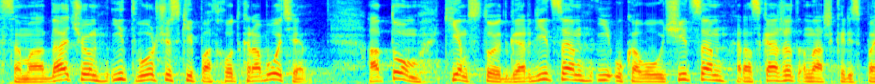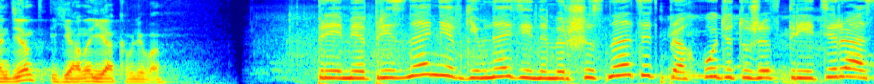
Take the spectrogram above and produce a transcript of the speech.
самоотдачу и творческий подход к работе. О том, кем стоит гордиться и у кого учиться, расскажет наш корреспондент Яна Яковлева. Премия признания в гимназии номер 16 проходит уже в третий раз.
